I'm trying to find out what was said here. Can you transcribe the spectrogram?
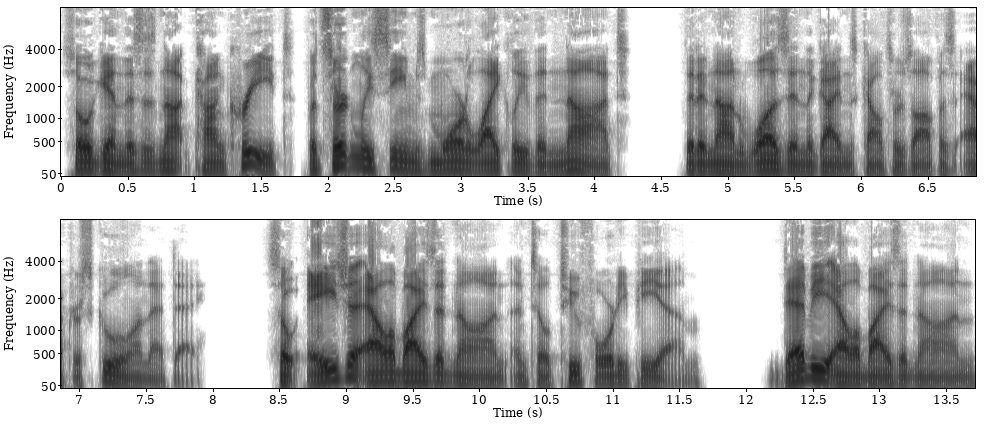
So again, this is not concrete, but certainly seems more likely than not that Adnan was in the guidance counselor's office after school on that day. So Asia alibis Adnan until 2:40 p.m. Debbie alibis Adnan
